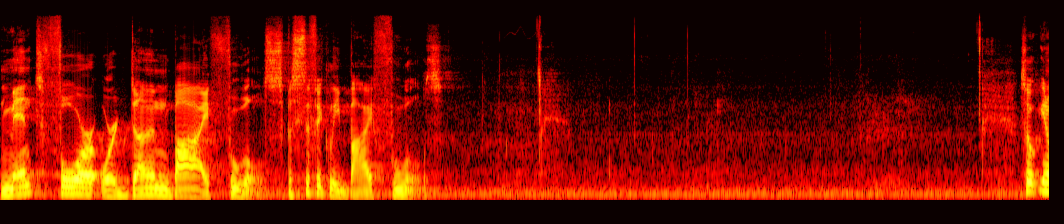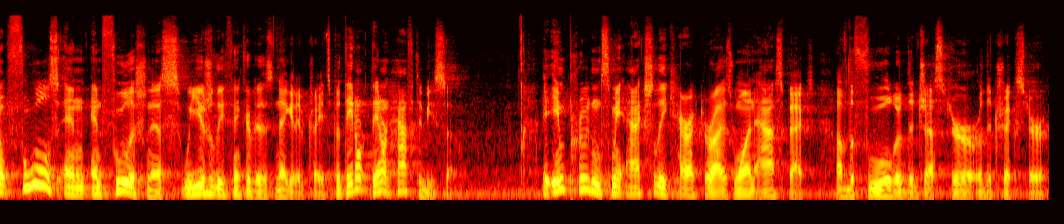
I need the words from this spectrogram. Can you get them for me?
meant for or done by fools, specifically by fools. So, you know, fools and, and foolishness we usually think of as negative traits, but they don't, they don't have to be so. Imprudence may actually characterize one aspect of the fool or the jester or the trickster.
